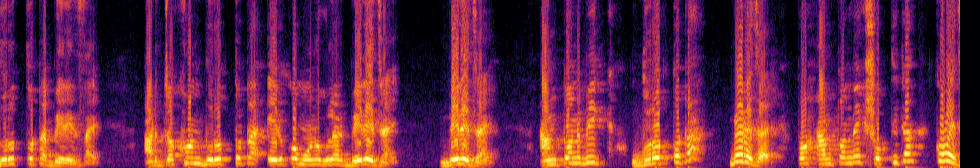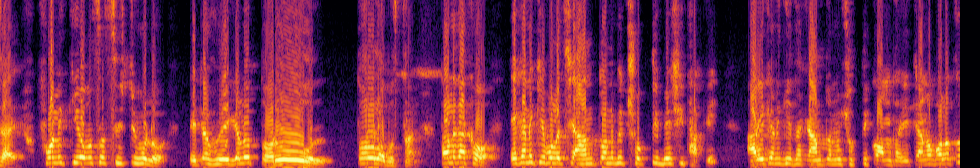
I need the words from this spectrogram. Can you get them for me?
দূরত্বটা বেড়ে যায়। আর যখন দূরত্বটা এরকম অণুগুলার বেড়ে যায় বেড়ে যায়, আন্তনবিক দূরত্বটা বেড়ে যায়, তখন আন্তঃনবিক শক্তিটা কমে যায়। ফলে কি অবস্থার সৃষ্টি হলো? এটা হয়ে গেল তরল তরল অবস্থান। তাহলে দেখো, এখানে কি বলেছি? আন্তনবিক শক্তি বেশি থাকে। আর এখানে কি থাকে আন্তঃনবিক শক্তি কম থাকে। কেন বলতো?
